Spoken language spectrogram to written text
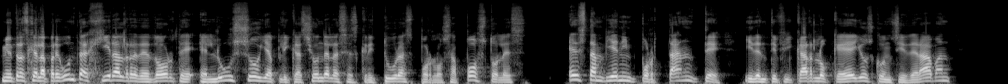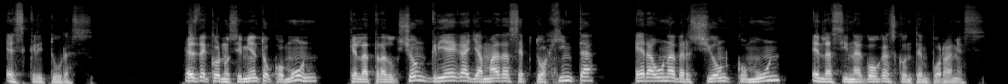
Mientras que la pregunta gira alrededor de el uso y aplicación de las escrituras por los apóstoles, es también importante identificar lo que ellos consideraban escrituras. Es de conocimiento común que la traducción griega llamada Septuaginta era una versión común en las sinagogas contemporáneas.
